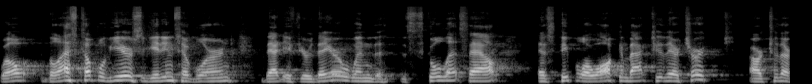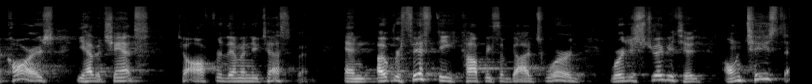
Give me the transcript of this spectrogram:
Well, the last couple of years, the Gideons have learned that if you're there when the, the school lets out, as people are walking back to their church or to their cars, you have a chance to offer them a New Testament. And over 50 copies of God's Word were distributed on Tuesday.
